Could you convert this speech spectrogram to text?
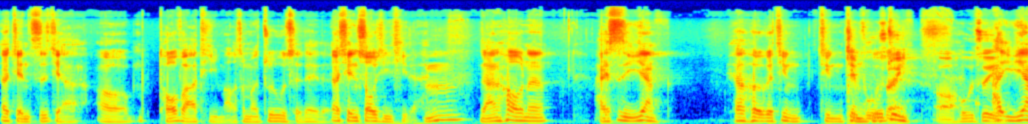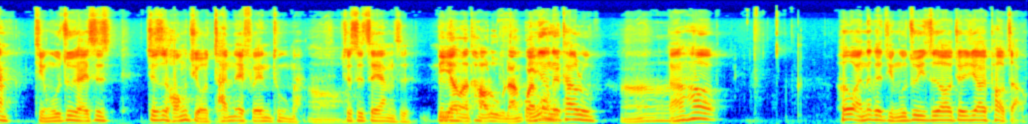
要剪指甲哦，头发体毛什么诸如此类的，要先收集起来，嗯，然后呢，还是一样要喝个净净净湖醉哦，湖醉，它一样。净湖醉还是就是红酒掺 FN two 嘛，哦，就是这样子，一样的套路，难怪一样的套路，啊，然后。喝完那个紧箍注意之后，就要泡澡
